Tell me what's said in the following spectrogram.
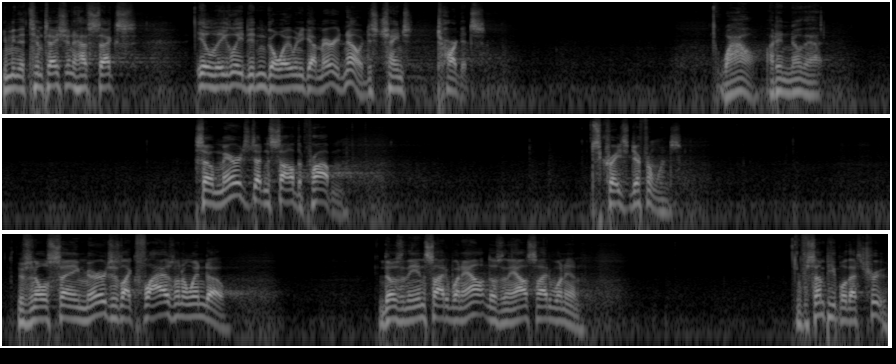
You mean the temptation to have sex illegally didn't go away when you got married? No, it just changed targets. Wow, I didn't know that. So marriage doesn't solve the problem. It just creates different ones. There's an old saying, marriage is like flies on a window. Those on the inside went out, those on the outside went in. And for some people, that's true.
